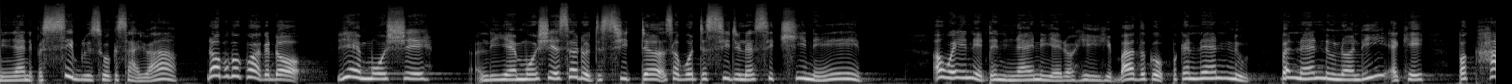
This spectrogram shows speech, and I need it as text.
နေညာနေပစိဘလူဆိုကဆာရွာတော့ပကွာကတော့ယေမိုရှေလီယမိုရှေဆဒိုတစီတဆဘတစီတလစခိနေ အဝဲနေတနေနိုင်နေရတော့ဟေဟေဘာဒကိုပကလန်နူပလန်နူလော်လီအခေပခါ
